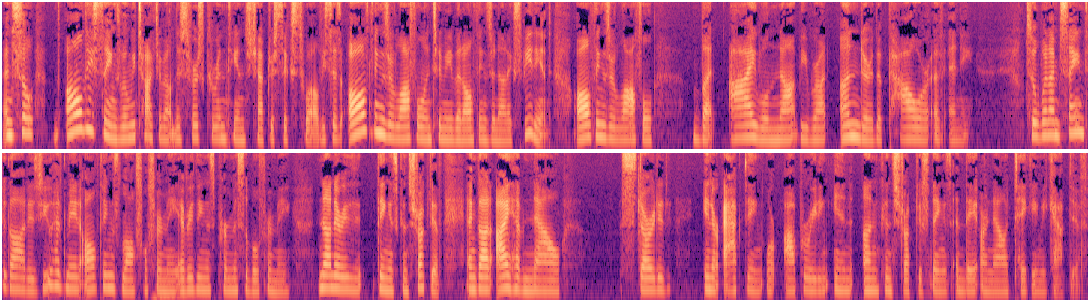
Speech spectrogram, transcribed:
And so all these things when we talked about this first Corinthians chapter 6 12 he says all things are lawful unto me but all things are not expedient all things are lawful but I will not be brought under the power of any so, what I'm saying to God is, You have made all things lawful for me. Everything is permissible for me. Not everything is constructive. And God, I have now started interacting or operating in unconstructive things, and they are now taking me captive.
